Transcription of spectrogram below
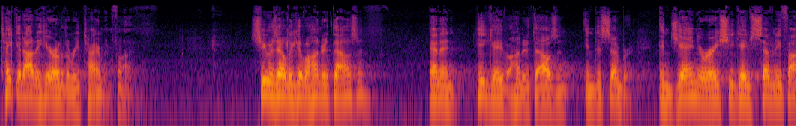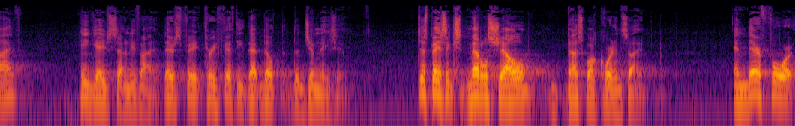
Take it out of here out of the retirement fund. She was able to give 100,000 and then he gave 100,000 in December. In January, she gave 75. He gave 75. There's 350. That built the gymnasium. Just basic metal shell, basketball court inside. And therefore,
